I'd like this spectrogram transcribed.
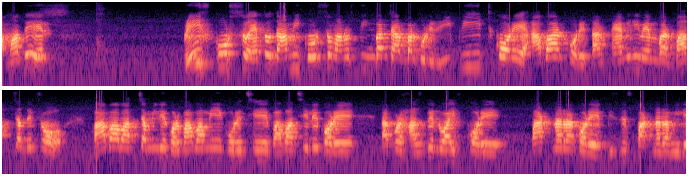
আমাদের কোর্স এত দামি কোর্স মানুষ তিনবার, চারবার করে রিপিট করে, আবার করে। তার ফ্যামিলি মেম্বার বাচ্চাদের সহ। বাবা, বাচ্চা মিলে করে, বাবা মেয়ে করেছে, বাবা ছেলে করে, তারপর হাজবেন্ড ওয়াইফ করে পার্টনাররা করে বিজনেস পার্টনাররা মিলে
